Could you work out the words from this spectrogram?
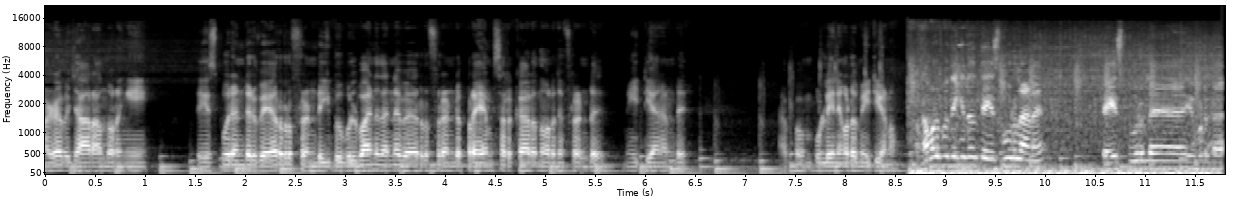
മഴ ചാറാൻ തുടങ്ങി. തേസ്പൂർ എന്റെ ഒരു വേറൊരു ഫ്രണ്ട് ഈ ബിബുൽബാന്റെ തന്നെ വേറൊരു ഫ്രണ്ട് പ്രേം സർക്കാർ എന്ന് പറഞ്ഞ ഫ്രണ്ട് മീറ്റ് ചെയ്യാനുണ്ട്. അപ്പം പുള്ളീനെ കൂടെ മീറ്റ് ചെയ്യണം. നമ്മളിപ്പോൾ നിൽക്കുന്നത് തേസ്പൂരിലാണ് തേസ്പൂരിലെ ഇവിടുത്തെ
